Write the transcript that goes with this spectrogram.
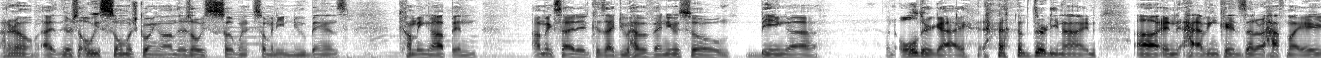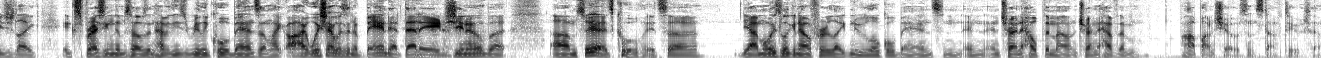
I don't know. I, there's always so much going on. There's always so so many new bands coming up, and I'm excited because I do have a venue. So being a an older guy, I'm 39, uh, and having kids that are half my age, like expressing themselves and having these really cool bands, I'm like, oh, I wish I was in a band at that age, you know. But um, so yeah, it's cool. It's uh, yeah, I'm always looking out for like new local bands and, and and trying to help them out and trying to have them hop on shows and stuff too. So.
